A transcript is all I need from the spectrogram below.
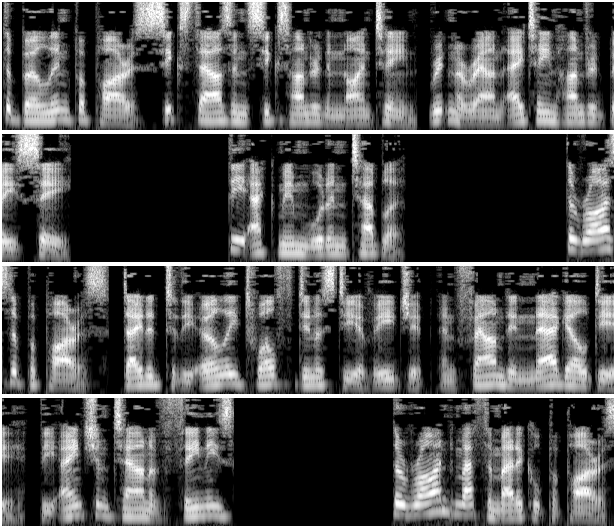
The Berlin Papyrus 6619, written around 1800 BC The Akhmim wooden tablet the Reisner Papyrus, dated to the early 12th dynasty of Egypt and found in Nag el-Deir, the ancient town of Thinis The Rhind Mathematical Papyrus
